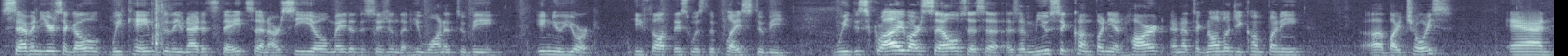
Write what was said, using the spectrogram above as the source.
seven years ago, we came to the United States, and our CEO made a decision that he wanted to be in New York. he thought this was the place to be. We describe ourselves as a, as a music company at heart and a technology company uh, by choice. And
